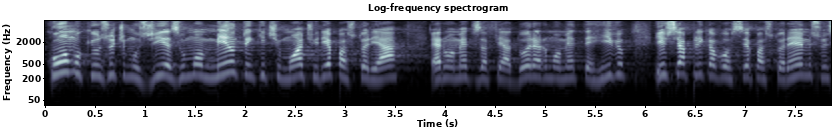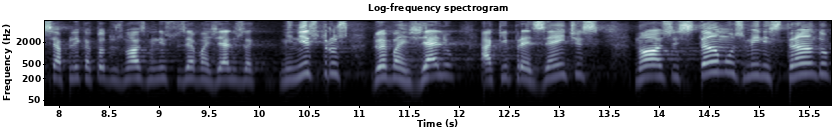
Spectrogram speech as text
como que os últimos dias, o momento em que Timóteo iria pastorear, era um momento desafiador, era um momento terrível. Isso se aplica a você, pastor Emerson, isso se aplica a todos nós, ministros evangélicos, ministros do evangelho aqui presentes. Nós estamos ministrando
